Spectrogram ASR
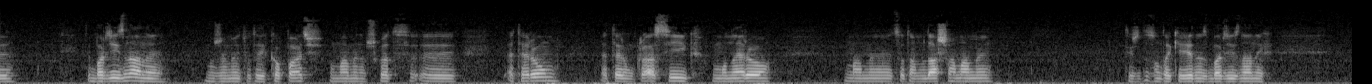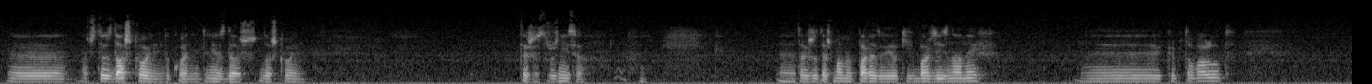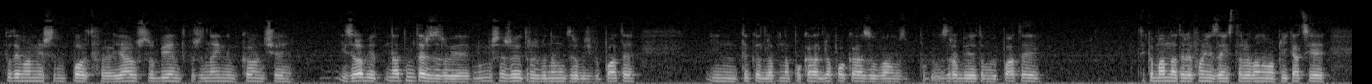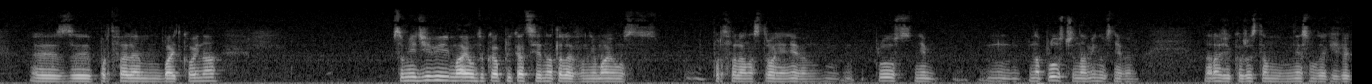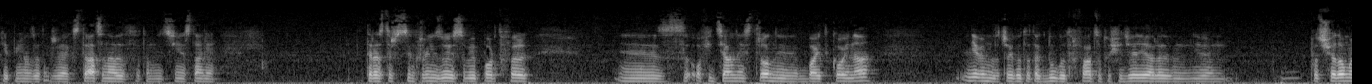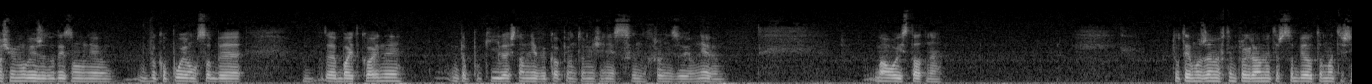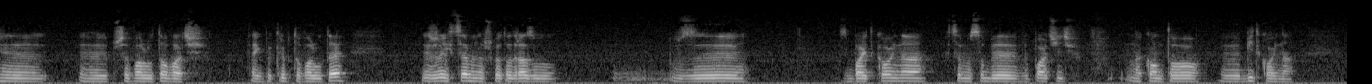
te bardziej znane. Możemy tutaj kopać, mamy na przykład y, Ethereum, Ethereum Classic, Monero, mamy co tam Dasha mamy. Także to są takie jedne z bardziej znanych. Yy, znaczy to jest Dashcoin dokładnie, to nie jest Dash, Dashcoin. Też jest różnica. Yy, Także też mamy parę takich bardziej znanych yy, kryptowalut. Tutaj mam jeszcze ten portfel. Ja już robiłem tylko, że na innym koncie i zrobię, na tym też zrobię, bo myślę, że jutro już będę mógł zrobić wypłatę i tylko dla, poka dla pokazu Wam zrobię tą wypłatę. Tylko mam na telefonie zainstalowaną aplikację z portfelem Bitcoina. Co mnie dziwi, mają tylko aplikację na telefon, nie mają portfela na stronie, nie wiem, plus, nie, na plus czy na minus, nie wiem. Na razie korzystam, nie są to jakieś wielkie pieniądze, także jak stracę nawet, to tam nic się nie stanie. Teraz też synchronizuję sobie portfel y, z oficjalnej strony Bitcoina. Nie wiem dlaczego to tak długo trwa, co tu się dzieje, ale nie wiem, podświadomość mi mówi, że tutaj są, nie wiem, wykopują sobie te bitcoiny, dopóki ileś tam nie wykopią, to mi się nie synchronizują, nie wiem. Mało istotne. Tutaj możemy w tym programie też sobie automatycznie y, przewalutować tak jakby kryptowalutę. Jeżeli chcemy na przykład od razu z, z Bitcoina chcemy sobie wypłacić na konto y, Bitcoina,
